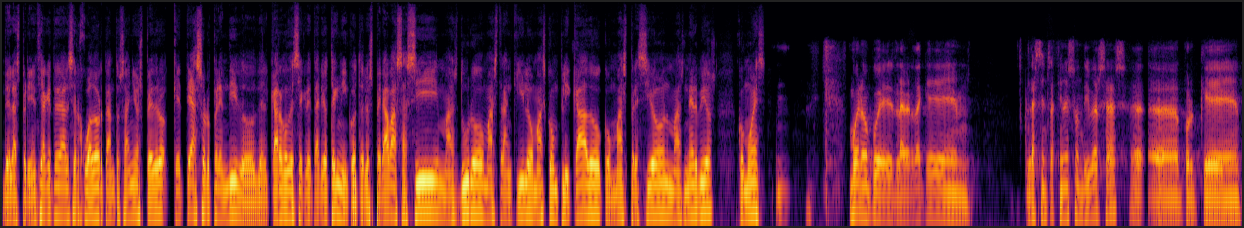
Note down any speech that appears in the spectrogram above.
De la experiencia que te da el ser jugador tantos años, Pedro, ¿qué te ha sorprendido del cargo de secretario técnico? ¿Te lo esperabas así, más duro, más tranquilo, más complicado, con más presión, más nervios? ¿Cómo es? Bueno, pues la verdad que las sensaciones son diversas eh, porque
